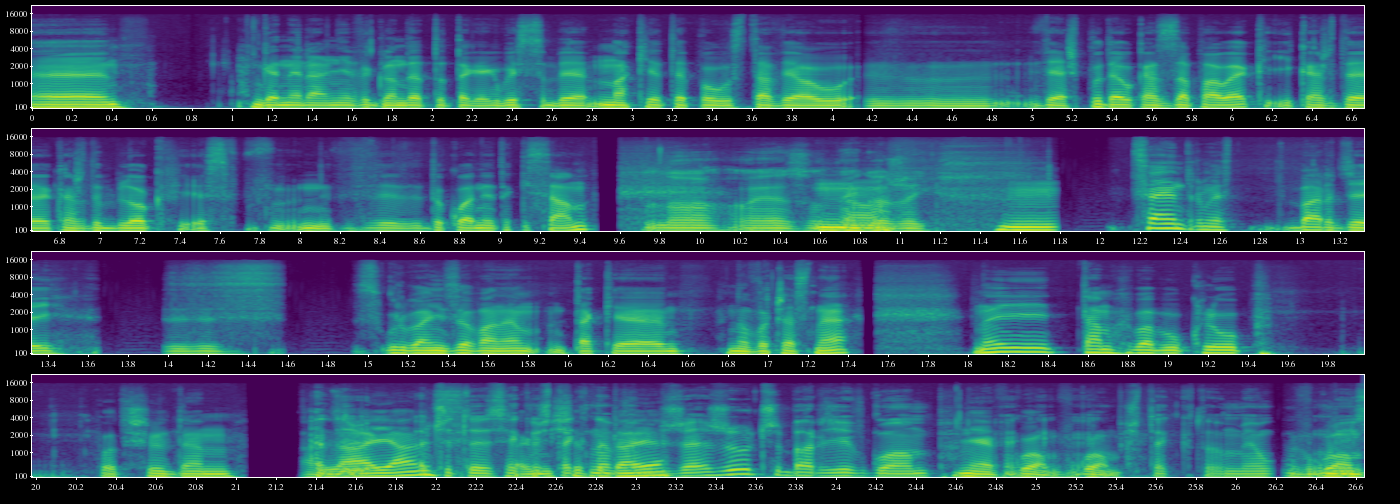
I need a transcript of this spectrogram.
e, Generalnie wygląda to tak, jakbyś sobie makietę poustawiał, yy, wiesz, pudełka z zapałek i każdy, każdy blok jest w, w dokładnie taki sam. No, o Jezu, no. najgorzej. Mm, centrum jest bardziej z, zurbanizowane, takie nowoczesne. No i tam chyba był klub pod szyldem Alliance. A czy to jest tak jakoś tak, tak na wydaje? wybrzeżu, czy bardziej w głąb? Nie, w głąb, w głąb. tak to miał W głąb.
